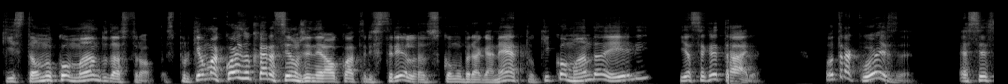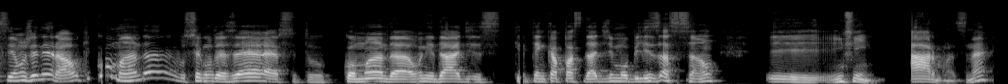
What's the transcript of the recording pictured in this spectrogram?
que estão no comando das tropas. Porque uma coisa é o cara ser um general quatro estrelas, como o Braga Neto, que comanda ele e a secretária. Outra coisa é ser um general que comanda o segundo exército, comanda unidades que têm capacidade de mobilização e, enfim, armas, né?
